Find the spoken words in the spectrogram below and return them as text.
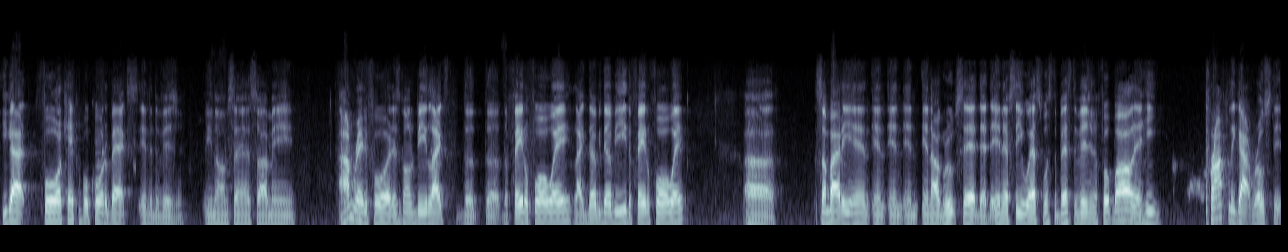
you got four capable quarterbacks in the division. You know what I'm saying? So, I mean, I'm ready for it. It's going to be like the, the, the fatal four way, like WWE, the fatal four way. Uh, somebody in, in, in, in, our group said that the NFC West was the best division of football, and he promptly got roasted.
